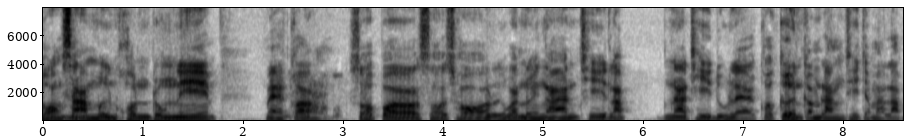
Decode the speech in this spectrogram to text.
สองสามหมื่นคนตรงนี้แหม่ก็สปสช หรือว่าหน่วยงานที่รับหน้าที่ดูแลก็เกินกำลังที่จะมารับ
